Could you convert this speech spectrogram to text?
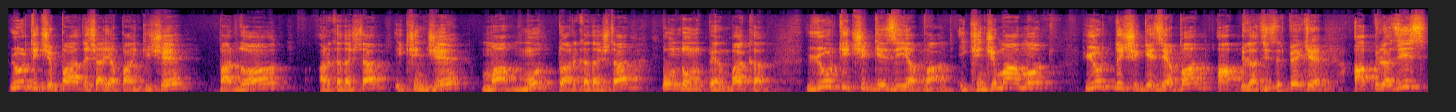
Yurt içi padişah yapan kişi pardon arkadaşlar ikinci Mahmut'tu arkadaşlar. Bunu da unutmayın. Bakın yurt içi gezi yapan ikinci Mahmut Yurt dışı gezi yapan Abdülaziz'dir. Peki Abdülaziz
